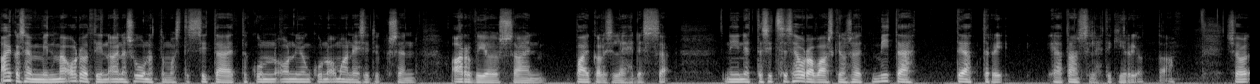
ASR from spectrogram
aikaisemmin mä odotin aina suunnattomasti sitä, että kun on jonkun oman esityksen arvio jossain paikallislehdessä, niin että sitten se seuraava askel on se, että mitä teatteri ja tanssilehti kirjoittaa. Se on,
